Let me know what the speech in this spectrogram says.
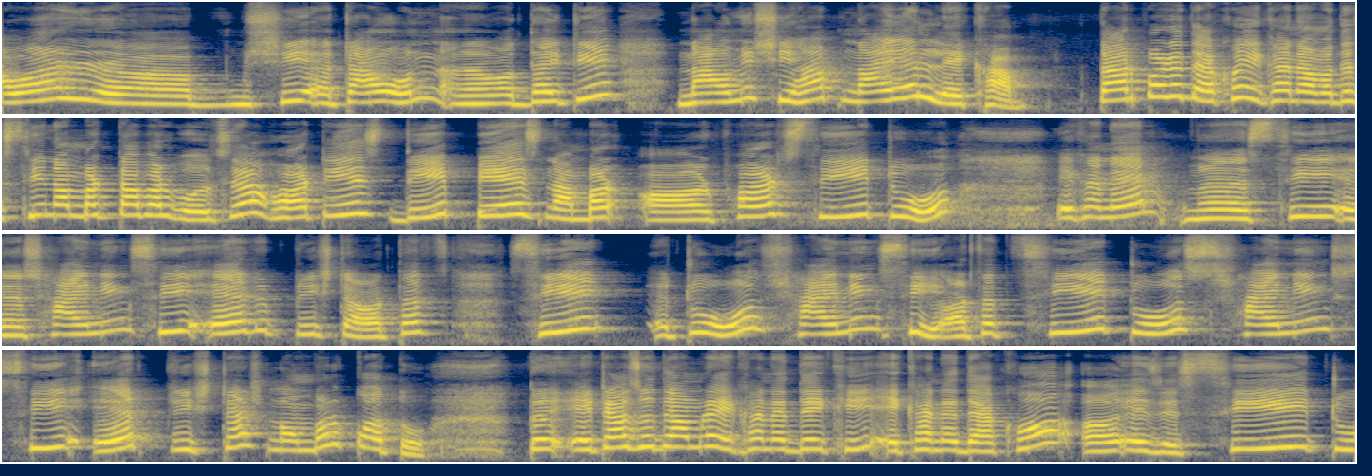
আওয়ার টাউন অধ্যায়টি নাওমি শিহাব নাইয়ের লেখা। তারপরে দেখো এখানে আমাদের সি নাম্বারটা আবার বলছে what is the page number or for sea to এখানে সি শাইনিং সি এর পৃষ্ঠা, অর্থাৎ সি টু শাইনিং সি অর্থাৎ সি টু শাইনিং সি এর পৃষ্ঠা নম্বর কত? তো এটা যদি আমরা এখানে দেখি, এখানে দেখো এই যে সি টু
